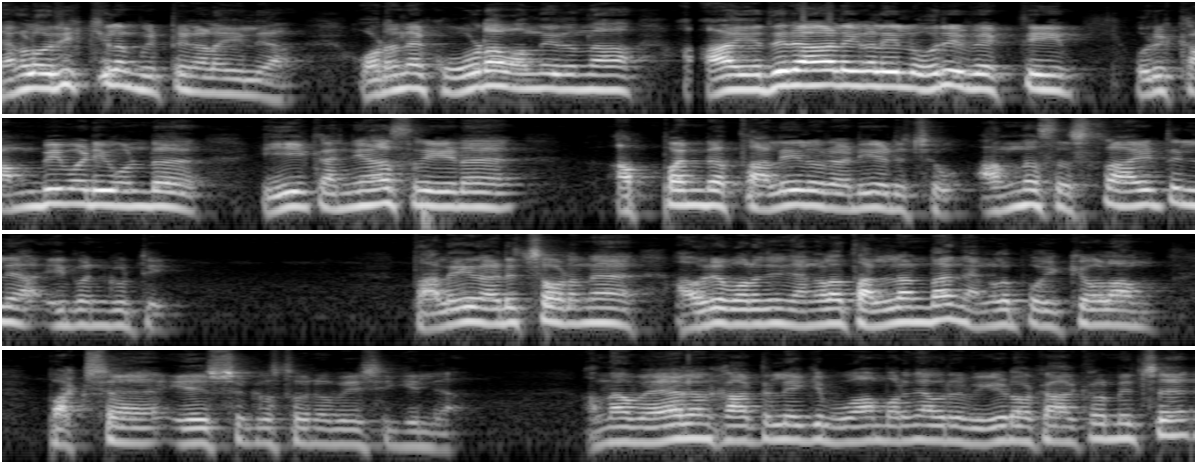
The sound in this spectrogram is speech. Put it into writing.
ഞങ്ങൾ ഒരിക്കലും വിട്ടുകളയില്ല. ഉടനെ കൂടെ വന്നിരുന്ന ആ എതിരാളികളിൽ ഒരു വ്യക്തി ഒരു കമ്പിവടി കൊണ്ട് ഈ കന്യാസ്ത്രീയുടെ അപ്പന്റെ തലയിൽ ഒരു അടിയടിച്ചു അന്ന് സിസ്റ്റർ ആയിട്ടില്ല ഈ പെൺകുട്ടി. തലയിൽ അടിച്ച ഉടനെ അവർ പറഞ്ഞു ഞങ്ങളെ തല്ലണ്ട ഞങ്ങൾ പൊയ്ക്കോളാം. പക്ഷേ യേശു ക്രിസ്തുവിനെ ഉപേക്ഷിക്കില്ല എന്നാൽ വേഗം കാട്ടിലേക്ക് പോകാൻ പറഞ്ഞ് അവരുടെ വീടൊക്കെ ആക്രമിച്ച്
